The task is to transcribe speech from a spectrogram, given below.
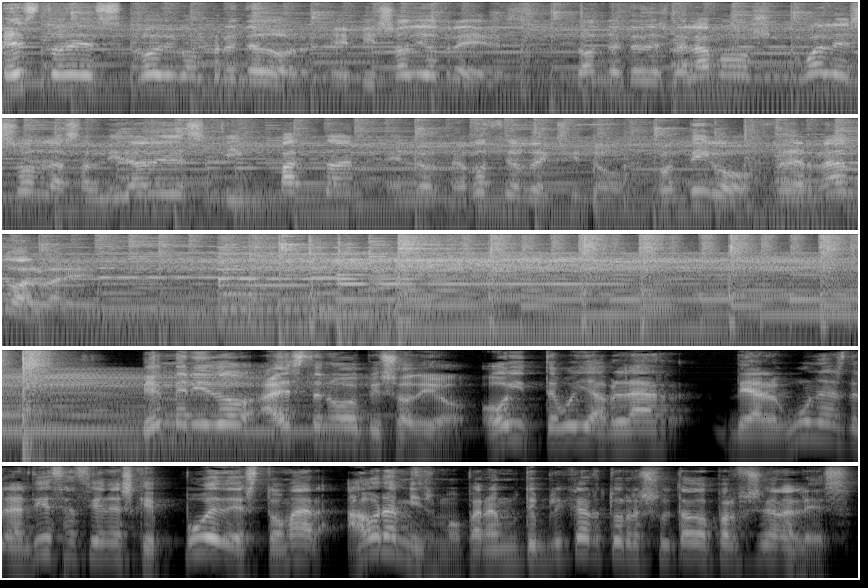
Esto es Código Emprendedor, episodio 3, donde te desvelamos cuáles son las habilidades que impactan en los negocios de éxito. Contigo, Fernando Álvarez. Bienvenido a este nuevo episodio. Hoy te voy a hablar de algunas de las 10 acciones que puedes tomar ahora mismo para multiplicar tus resultados profesionales.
